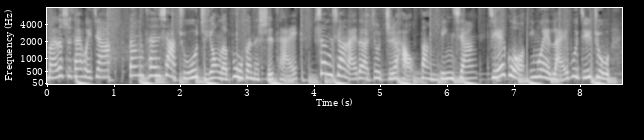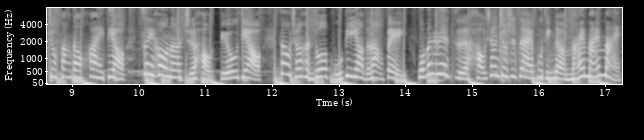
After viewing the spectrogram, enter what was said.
买了食材回家，当餐下厨只用了部分的食材，剩下来的就只好放冰箱。结果因为来不及煮，就放到坏掉，最后呢只好丢掉，造成很多不必要的浪费。我们的日子好像就是在不停的买买买，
